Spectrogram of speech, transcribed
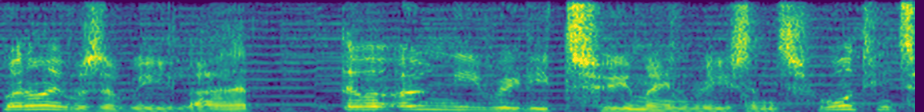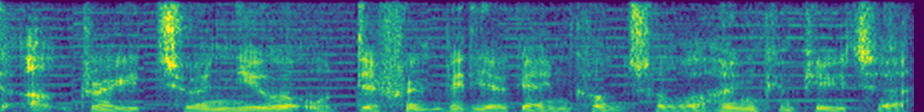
When I was a wee lad, there were only really two main reasons for wanting to upgrade to a newer or different video game console or home computer.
